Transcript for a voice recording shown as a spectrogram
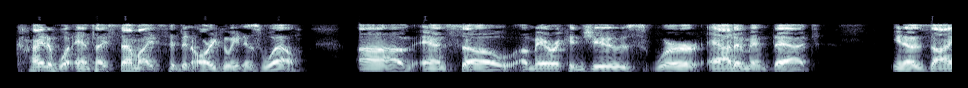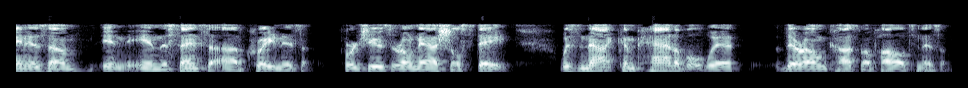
kind of what anti-Semites had been arguing as well. Um, and so American Jews were adamant that, you know, Zionism in, in the sense of creating its, for Jews their own national state was not compatible with their own cosmopolitanism.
